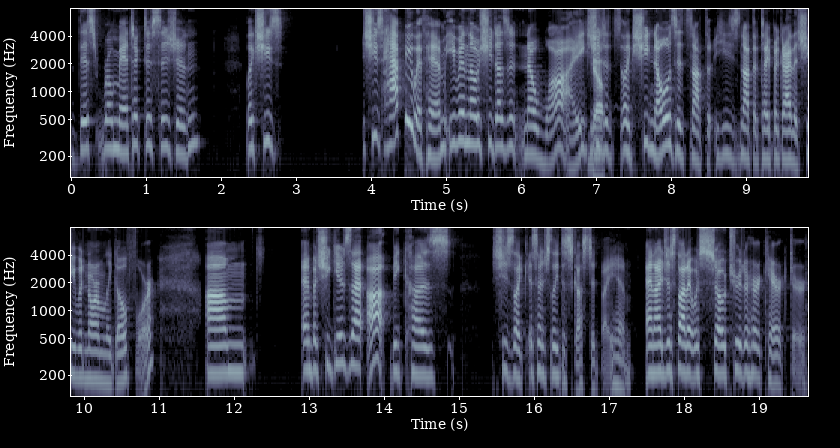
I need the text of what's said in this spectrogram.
this romantic decision, like she's she's happy with him even though she doesn't know why. She just, like she knows it's not the, he's not the type of guy that she would normally go for. Um and but she gives that up because she's like essentially disgusted by him. And I just thought it was so true to her character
